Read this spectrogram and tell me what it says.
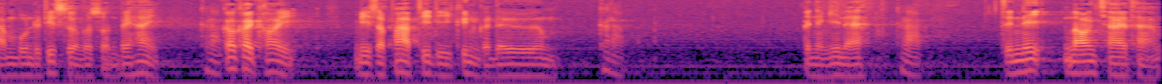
ทำบุญอุที่ส่วนกุศลไปให้ครับก็ค่อย ๆ มีสภาพที่ดีขึ้นกว่าเดิมครับ เป็นอย่างนี้นะครับทีนี้น้องชายถาม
